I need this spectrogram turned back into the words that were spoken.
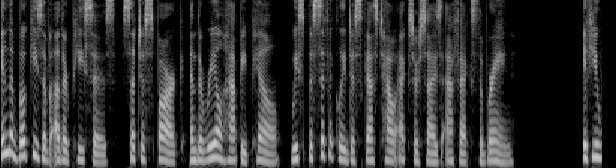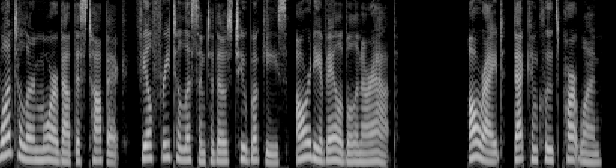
In the bookies of other pieces, such as Spark and The Real Happy Pill, we specifically discussed how exercise affects the brain. If you want to learn more about this topic, feel free to listen to those two bookies already available in our app. Alright, that concludes part 1.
